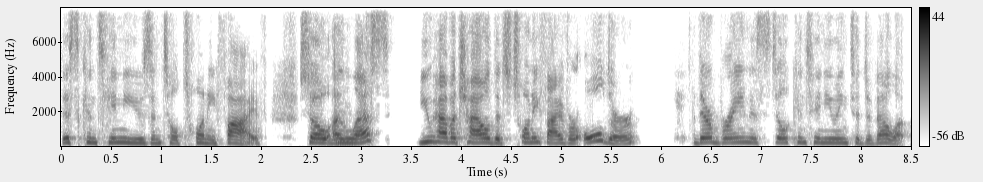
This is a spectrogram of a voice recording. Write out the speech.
this continues until 25. So mm. unless you have a child that's 25 or older, their brain is still continuing to develop.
